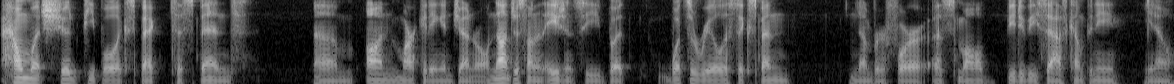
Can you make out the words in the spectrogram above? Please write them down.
How much should people expect to spend um, on marketing in general, not just on an agency, but what's a realistic spend number for a small B2B SaaS company, you know,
